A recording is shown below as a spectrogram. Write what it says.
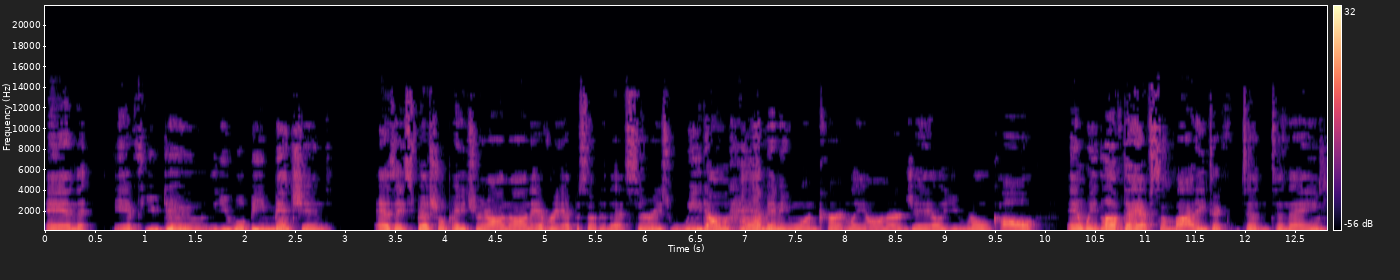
And if you do, you will be mentioned as a special Patreon on every episode of that series. We don't have anyone currently on our JLU roll call, and we'd love to have somebody to, to, to name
